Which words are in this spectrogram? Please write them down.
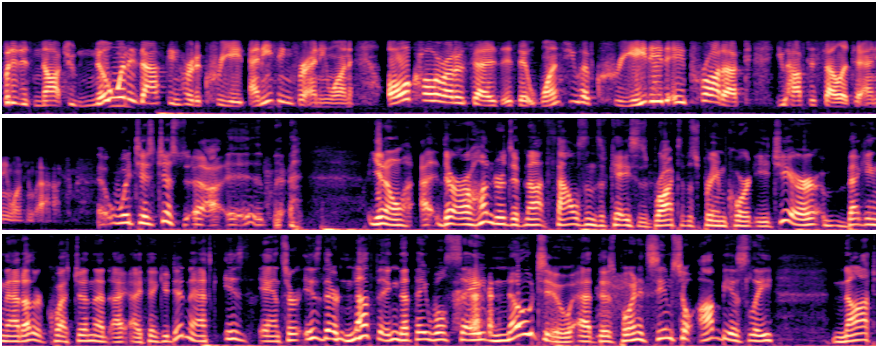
But it is not true. No one is asking her to create anything for anyone. All Colorado says is that once you have created a product, you have to sell it to anyone who asks. Which is just. Uh, uh, you know, there are hundreds, if not thousands, of cases brought to the Supreme Court each year, begging that other question that I, I think you didn't ask: is answer is there nothing that they will say no to at this point? It seems so obviously not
